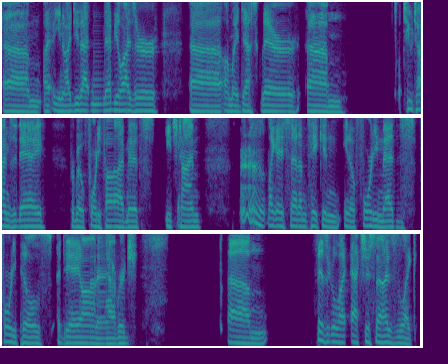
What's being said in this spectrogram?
Um, I, you know, I do that nebulizer uh, on my desk there um, two times a day for about 45 minutes each time. like I said, I'm taking, you know, 40 meds, 40 pills a day on average. Um, physical exercise is like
